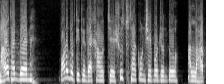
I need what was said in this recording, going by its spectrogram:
ভালো থাকবেন, পরবর্তীতে দেখা হচ্ছে, সুস্থ থাকুন সেই পর্যন্ত আল্লাহ হাফেজ।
